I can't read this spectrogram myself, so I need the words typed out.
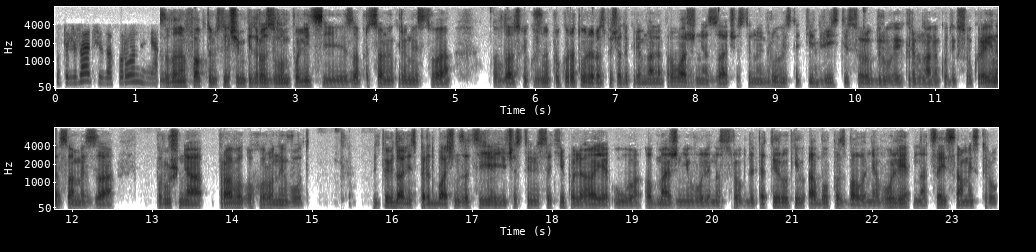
утилізації, захоронення. За даним фактом, слідчим підрозділом поліції за процесуального керівництва Полтавської окружної прокуратури розпочато кримінальне провадження за частиною 2 статті 242 Кримінального кодексу України, а саме за порушення правил охорони вод. Відповідальність передбачена за цією частиною статті полягає у обмеженні волі на строк до 5 років або позбавлення волі на цей самий строк.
